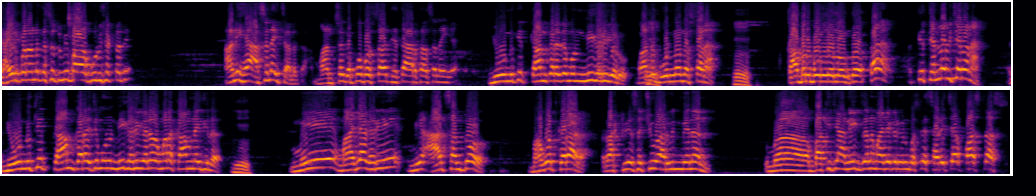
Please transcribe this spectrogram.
जाहीरपणानं कसं तुम्ही बोलू शकता ते? आणि हे असं नाही चालत. माणसं गप्प बसतात ह्याचा अर्थ असा नाहीये. निवडणुकीत काम करायचं म्हणून मी घरी गेलो. माझं. बोलणं नसताना. का बरं बोललं नव्हतं? ते त्यांना विचारा ना. निवडणुकीत काम करायचं म्हणून मी घरी गेल्यावर मला काम नाही दिलं. मी माझ्या घरी मी आज सांगतो भागवत कराड राष्ट्रीय सचिव अरविंद मेनन बाकीचे अनेक जण माझ्याकडे येऊन बसले साडेचार पाच तास.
